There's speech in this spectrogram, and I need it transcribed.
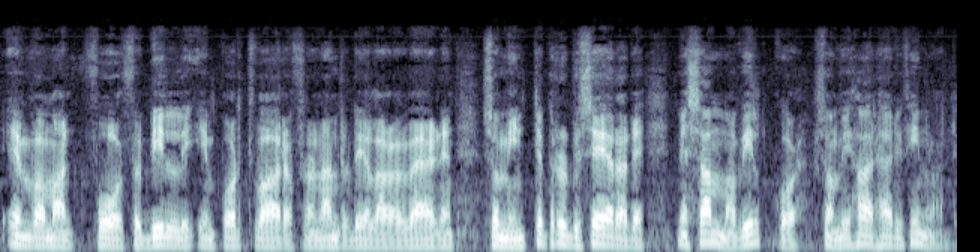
än vad man får för billig importvara från andra delar av världen som inte producerade med samma villkor som vi har här i Finland.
